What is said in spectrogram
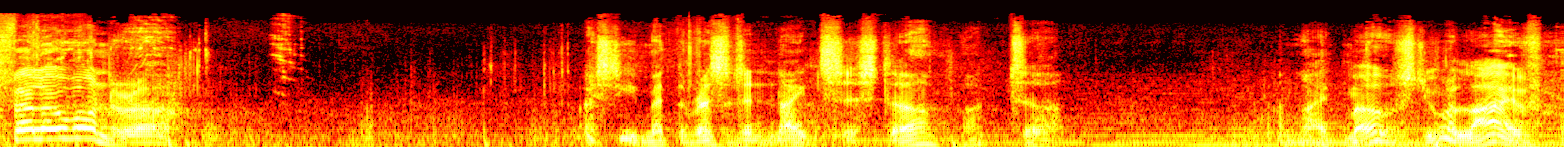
Fellow wanderer. I see you met the resident Night Sister, but, uh, unlike most, you're alive.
